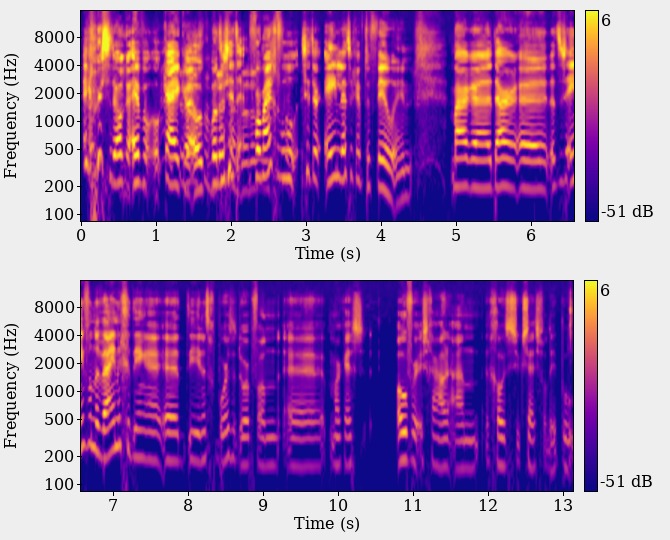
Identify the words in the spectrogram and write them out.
ik moest er nog even kijken ook. Want er zit, voor mijn gevoel zit er één lettergrip te veel in. Maar eh, daar, eh, dat is een van de weinige dingen eh, die in het geboortedorp van Marques over is gehouden aan het grote succes van dit boek.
